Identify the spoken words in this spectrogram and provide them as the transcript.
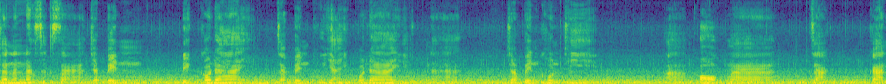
ฉะนั้นนักศึกษาจะเป็นเด็กก็ได้ จะเป็นผู้ใหญ่ก็ได้นะฮะ จะเป็นคนที่อออกมาจากการ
